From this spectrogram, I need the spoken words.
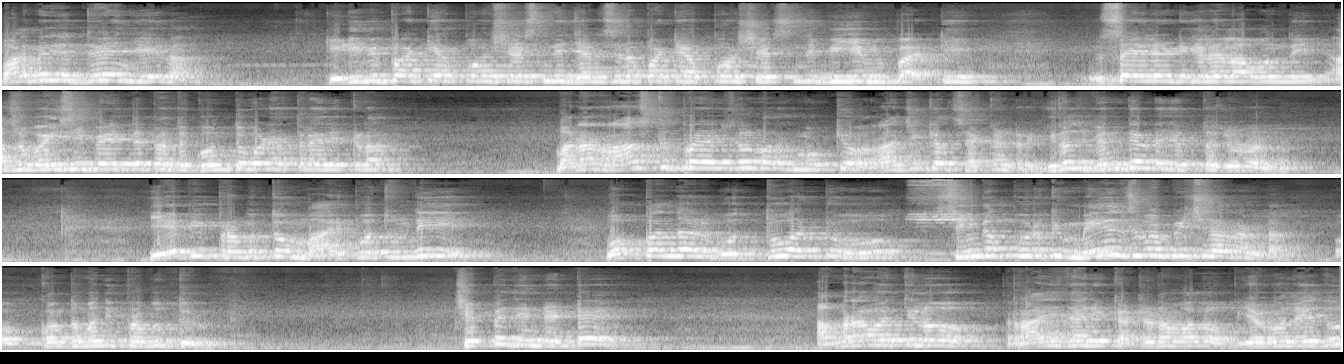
వాళ్ళ మీద యుద్ధం ఏం చేయాల? టీడీపీ పార్టీ అపోజ్ చేసింది జనసేన పార్టీ అపోజ్ చేసింది బీజేపీ పార్టీ సైలెంట్కి వెళ్ళేలా ఉంది. అసలు వైసీపీ అయితే పెద్ద గొంతు కూడా ఎత్తలేదు ఇక్కడ. మన రాష్ట్ర ప్రయోజనాలు మనకు ముఖ్యం రాజకీయాలు సెకండరీ ఈరోజు వింతేంటో చెప్తా చూడండి. ఏపీ ప్రభుత్వం మారిపోతుంది. ఒప్పందాలు వద్దు అంటూ సింగపూర్కి మెయిల్స్ పంపించినారంట కొంతమంది ప్రబుద్ధులు. చెప్పేది ఏంటంటే అమరావతిలో రాజధాని కట్టడం వల్ల ఉపయోగం లేదు.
